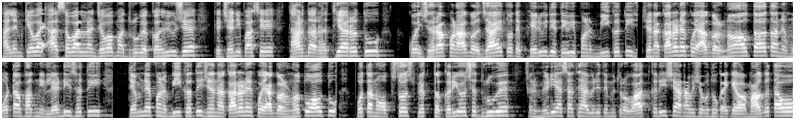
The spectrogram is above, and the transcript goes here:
હાલ એમ કહેવાય, આ સવાલના જવાબમાં ધ્રુવે કહ્યું છે કે જેની પાસે ધારદાર હથિયાર હતું કોઈ જરા પણ આગળ જાય તો તે ફેરવી દે તેવી પણ બીક હતી જેના કારણે કોઈ આગળ ન આવતા હતા અને મોટા ભાગની લેડીઝ હતી. તેમને પણ બીક હતી, જેના કારણે કોઈ આગળ નહોતું આવતું. પોતાનો અફસોસ વ્યક્ત કર્યો છે ધ્રુવે અને મીડિયા સાથે આવી રીતે મિત્રો વાત કરી છે. આના વિશે બધું કંઈ કહેવા માગતા હો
